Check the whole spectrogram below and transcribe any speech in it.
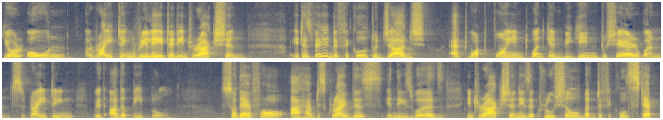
your own writing related interaction, it is very difficult to judge at what point one can begin to share one's writing with other people. So, therefore, I have described this in these words interaction is a crucial but difficult step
